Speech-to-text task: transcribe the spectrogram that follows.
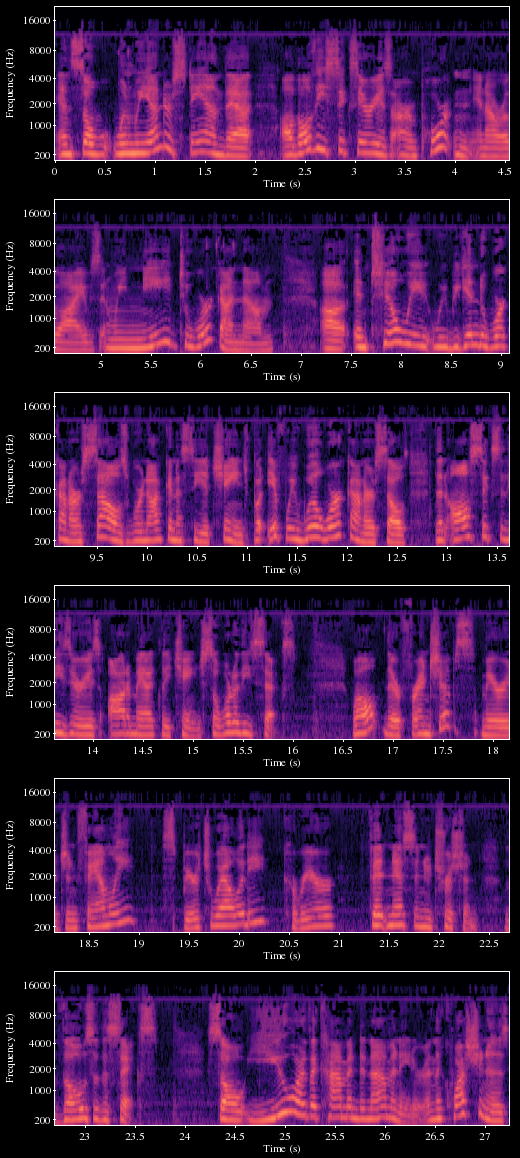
And so when we understand that although these six areas are important in our lives and we need to work on them, uh, until we, we begin to work on ourselves, we're not going to see a change. But if we will work on ourselves, then all six of these areas automatically change. So, what are these six? Well, they're friendships, marriage and family, spirituality, career, fitness, and nutrition. Those are the six. So you are the common denominator. And the question is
